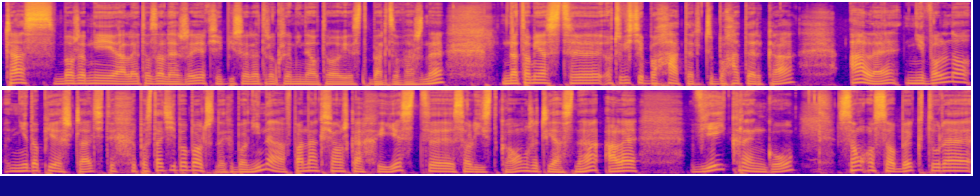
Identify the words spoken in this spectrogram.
Czas może mniej, ale to zależy. Jak się pisze retrokryminał, to jest bardzo ważne. Natomiast y, oczywiście bohater czy bohaterka, ale nie wolno nie dopieszczać tych postaci pobocznych, bo Nina w pana książkach jest y, solistką, rzecz jasna, ale w jej kręgu są osoby, które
